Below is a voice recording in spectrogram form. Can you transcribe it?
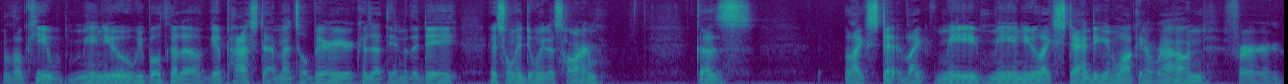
low key, me and you, we both gotta get past that mental barrier because at the end of the day, it's only doing us harm. Because, like, st- like me, me and you, like standing and walking around for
